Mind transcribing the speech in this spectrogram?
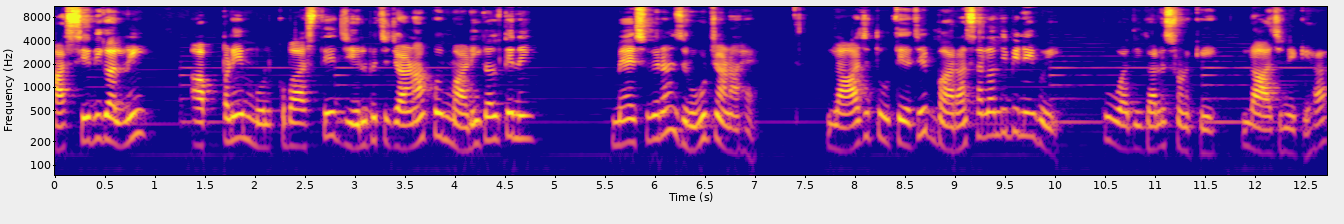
ਹਾਸੇ ਦੀ ਗੱਲ ਨਹੀਂ। ਆਪਣੇ ਮੁਲਕ ਵਾਸਤੇ ਜੇਲ੍ਹ ਵਿੱਚ ਜਾਣਾ ਕੋਈ ਮਾੜੀ ਗੱਲ ਤੇ ਨਹੀਂ। ਮੈਂ ਇਸ ਵੇਰਾ ਜ਼ਰੂਰ ਜਾਣਾ ਹੈ। ਲਾਜ ਤੂੰ ਤੇ ਅਜੇ 12 ਸਾਲਾਂ ਦੀ ਵੀ ਨਹੀਂ ਹੋਈ। ਭੂਆ ਦੀ ਗੱਲ ਸੁਣ ਕੇ ਲਾਜ ਨੇ ਕਿਹਾ,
